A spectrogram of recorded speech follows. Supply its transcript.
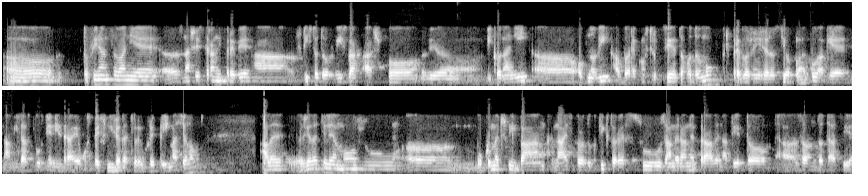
Uh to financovanie e, z našej strany prebieha v týchto dvoch výzvach až po e, vykonaní e, obnovy alebo rekonštrukcie toho domu pri predložení žiadosti o platbu, ak je nami zazbúrnený zdrojom úspešný žiadateľ už je príjimateľom. Ale žiadatelia môžu u komerčných bank nájsť produkty, ktoré sú zamerané práve na tieto zelené dotácie.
